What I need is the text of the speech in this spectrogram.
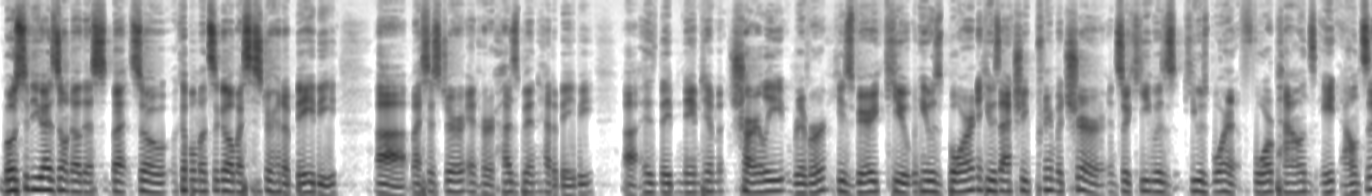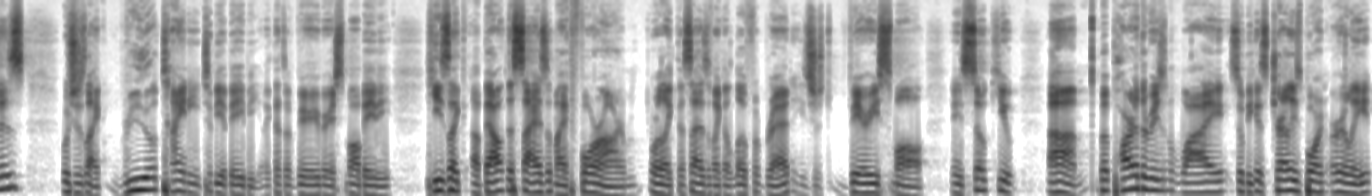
most of you guys don't know this, but so a couple months ago, my sister had a baby. Uh, my sister and her husband had a baby. Uh, his, they named him Charlie River. He's very cute. When he was born, he was actually premature, and so he was he was born at four pounds eight ounces, which is like real tiny to be a baby. Like that's a very very small baby. He's like about the size of my forearm, or like the size of like a loaf of bread. He's just very small, and he's so cute. Um, but part of the reason why, so because Charlie's born early,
